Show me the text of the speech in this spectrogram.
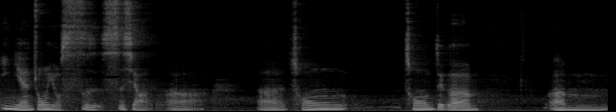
一年中有四四项，呃呃，从从这个嗯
